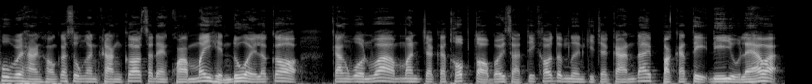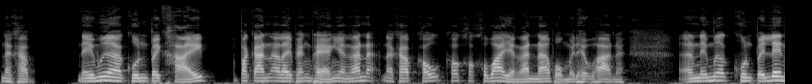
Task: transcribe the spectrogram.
ผู้บริหารของกระทรวงการคลังก็แสดงความไม่เห็นด้วย แล้วก็กังวลว่ามันจะกระทบต่อบริษัทที่เขาดำเนินกิจการได้ปกติดีอยู่แล้วอะนะครับ ในเมื่อคุณไปขายประกันอะไรแผงๆอย่างนั้นนะครับเขาเขาเขาว่าอย่างนั้นนะ ผมไม่ได้ว่านะในเมื่อคุณไปเล่น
